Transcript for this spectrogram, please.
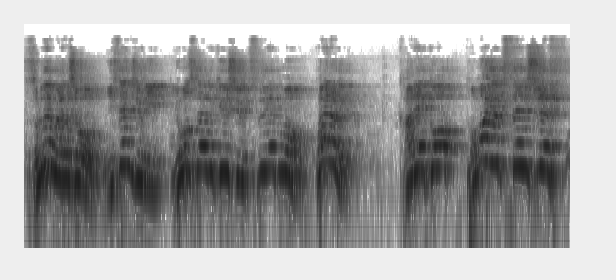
それでは参りましょう。2012ヨンスタイル九州 2A 部門ファイナル。金子智之選手です。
